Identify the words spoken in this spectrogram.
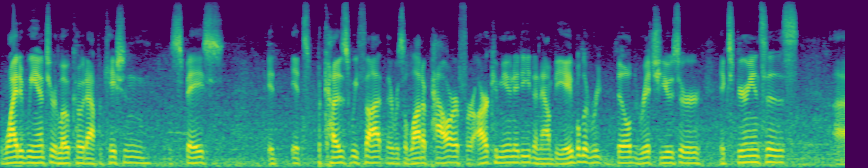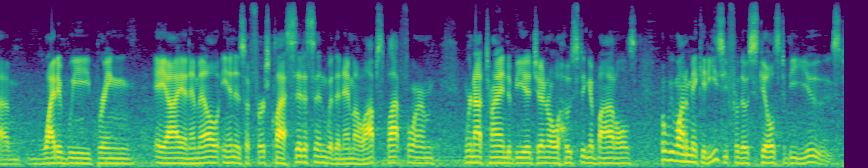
Why did we enter low code application space? It, it's because we thought there was a lot of power for our community to now be able to build rich user experiences. Um, why did we bring AI and ML in as a first class citizen with an ML ops platform? We're not trying to be a general hosting of models, but we want to make it easy for those skills to be used.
